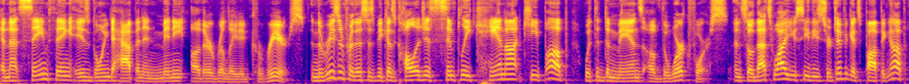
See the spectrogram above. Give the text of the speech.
and that same thing is going to happen in many other related careers. And the reason for this is because colleges simply cannot keep up with the demands of the workforce. And so that's why you see these certificates popping up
